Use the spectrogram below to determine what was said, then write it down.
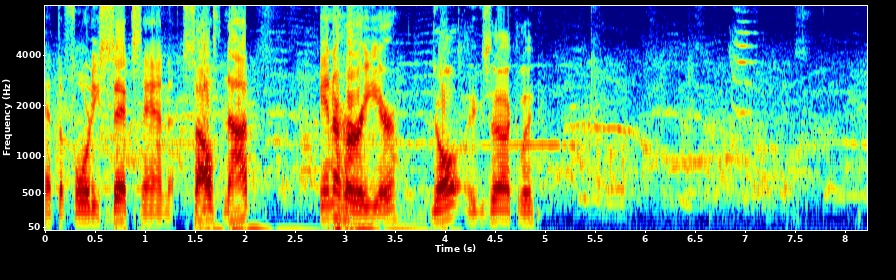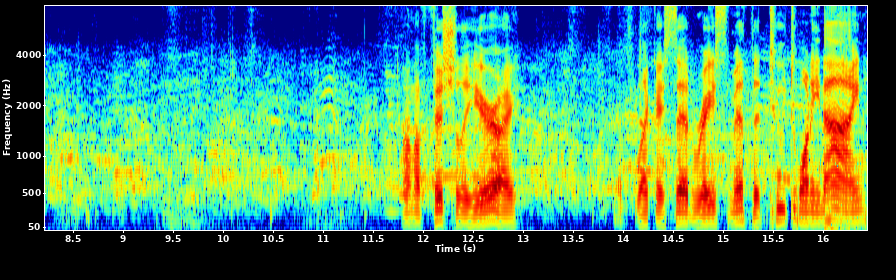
at the 46. And South not in a hurry here. No, exactly. Unofficially here, I like I said, Ray Smith at 229.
